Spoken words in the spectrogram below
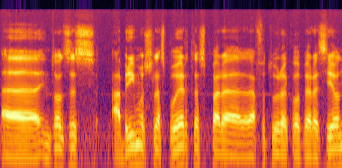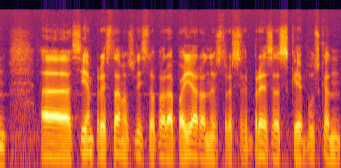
Ah, entonces, abrimos las puertas para la futura cooperación. Ah, siempre estamos listos para apoyar a nuestras empresas que buscan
